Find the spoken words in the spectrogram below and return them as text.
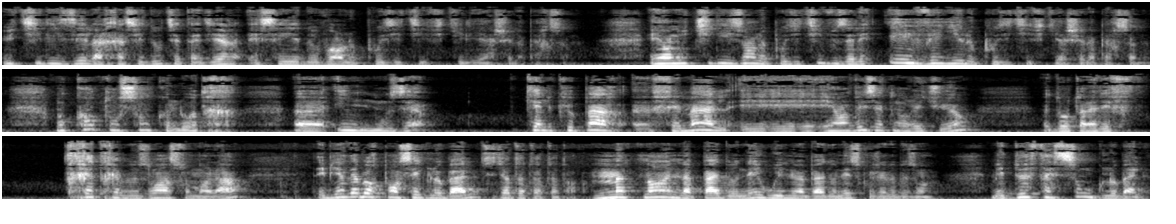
Utilisez la chassidoute, c'est-à-dire essayer de voir le positif qu'il y a chez la personne. Et en utilisant le positif, vous allez éveiller le positif qu'il y a chez la personne. Donc quand on sent que l'autre, euh, il nous a quelque part euh, fait mal et, enlevé cette nourriture dont on avait très très besoin à ce moment-là, eh bien, d'abord, penser global, c'est dire, attends, attends, attends. Maintenant, elle n'a pas donné ou il ne m'a pas donné ce que j'avais besoin. Mais de façon globale.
